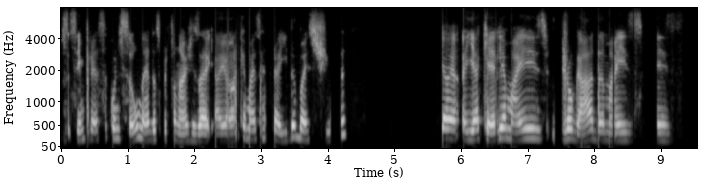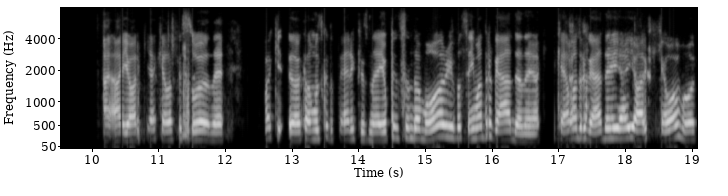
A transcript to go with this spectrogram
sempre essa condição, né, das personagens. A, a York é mais retraída, mais tímida a, e a Kelly é mais jogada, mais, mais a, a York é aquela pessoa, né? Aquela música do Pericles, né? Eu pensando amor e você em madrugada, né? Que é a madrugada e a York que é o amor.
